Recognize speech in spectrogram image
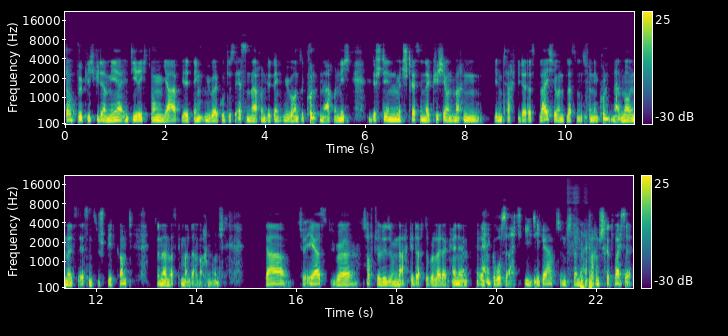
Job wirklich wieder mehr in die Richtung, ja, wir denken über gutes Essen nach und wir denken über unsere Kunden nach und nicht, wir stehen mit Stress in der Küche und machen jeden Tag wieder das Gleiche und lassen uns von den Kunden anmaulen, weil das Essen zu spät kommt, sondern was kann man da machen? Und da zuerst über Softwarelösungen nachgedacht, aber leider keine äh, großartige Idee gehabt und dann einfach einen Schritt weiter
